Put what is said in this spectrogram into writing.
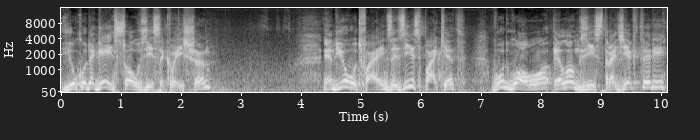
you could again solve this equation and you would find that this packet would go along this trajectory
